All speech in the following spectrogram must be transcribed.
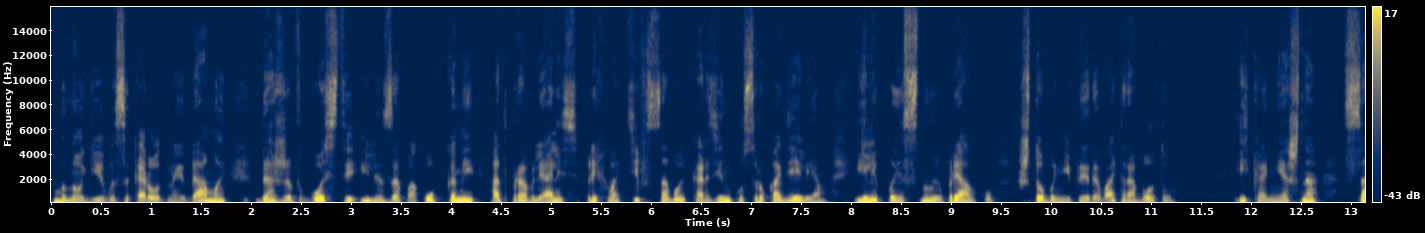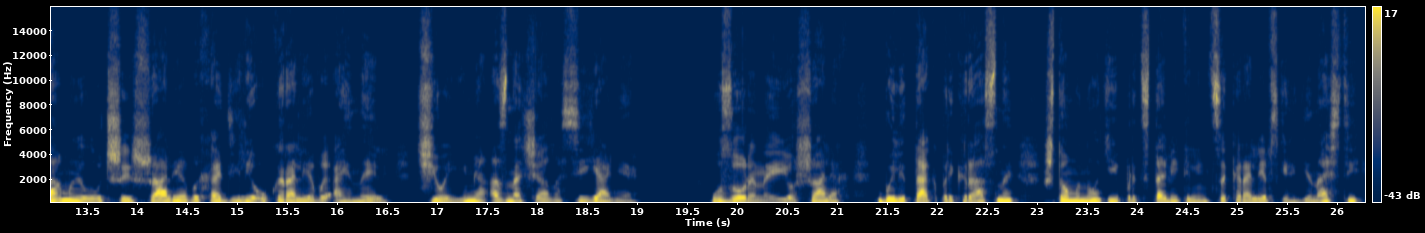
Многие высокородные дамы даже в гости или за покупками отправлялись, прихватив с собой корзинку с рукоделием или поясную прялку, чтобы не прерывать работу. И, конечно, самые лучшие шали выходили у королевы Айнель, чье имя означало «сияние». Узоры на ее шалях были так прекрасны, что многие представительницы королевских династий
